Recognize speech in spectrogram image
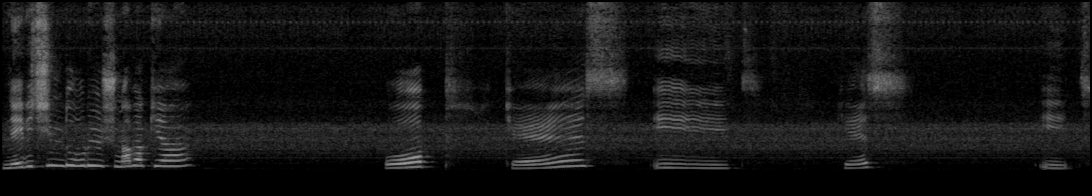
Ne biçim doğruyor şuna bak ya. Hop. Kes. it. Kes. it.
